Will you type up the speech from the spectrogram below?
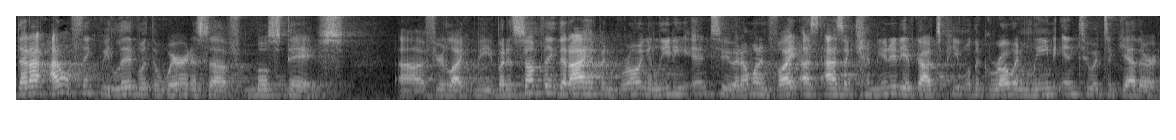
that I, I don't think we live with awareness of most days, uh, if you're like me. But it's something that I have been growing and leaning into, and I want to invite us as a community of God's people to grow and lean into it together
